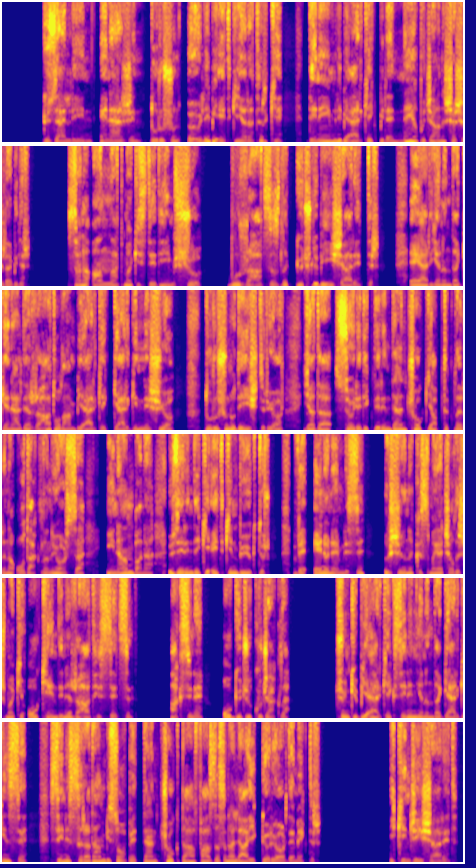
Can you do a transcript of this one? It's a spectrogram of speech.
Güzelliğin, enerjin, duruşun öyle bir etki yaratır ki deneyimli bir erkek bile ne yapacağını şaşırabilir. Sana anlatmak istediğim şu, bu rahatsızlık güçlü bir işarettir. Eğer yanında genelde rahat olan bir erkek gerginleşiyor, duruşunu değiştiriyor ya da söylediklerinden çok yaptıklarına odaklanıyorsa, inan bana üzerindeki etkin büyüktür ve en önemlisi ışığını kısmaya çalışma ki o kendini rahat hissetsin. Aksine o gücü kucakla. Çünkü bir erkek senin yanında gerginse, seni sıradan bir sohbetten çok daha fazlasına layık görüyor demektir. İkinci işaret.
